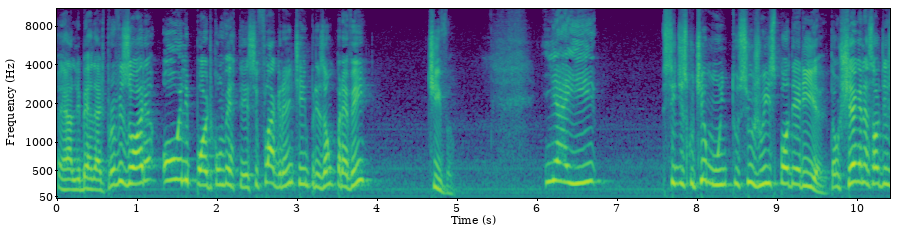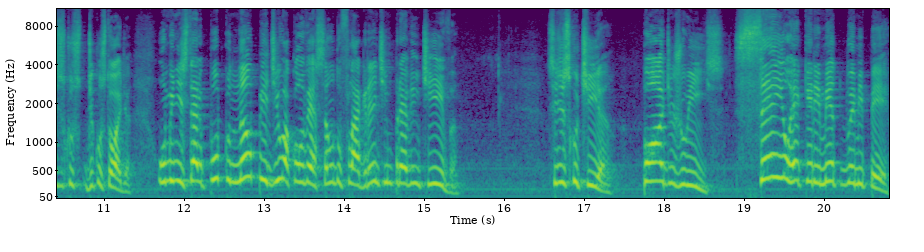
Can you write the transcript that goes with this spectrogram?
é, a liberdade provisória, ou ele pode converter esse flagrante em prisão preventiva. E aí se discutia muito se o juiz poderia. Então chega nessa audiência de custódia. O Ministério Público não pediu a conversão do flagrante em preventiva. Se discutia, pode o juiz, sem o requerimento do MP,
